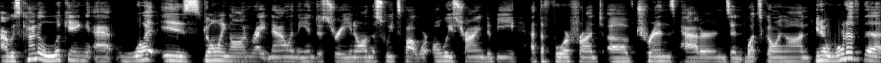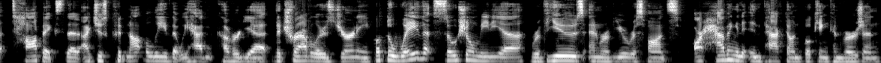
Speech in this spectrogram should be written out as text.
I was kind of looking at what is going on right now in the industry, you know, on the sweet spot, we're always trying to be at the forefront of trends, patterns, and what's going on. You know, one of the topics that I just could not believe that we hadn't covered yet the traveler's journey, but the way that social media reviews and review response are having an impact on booking conversion.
